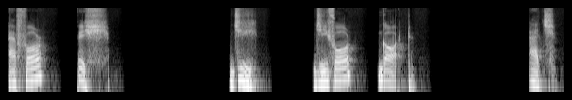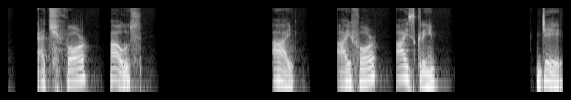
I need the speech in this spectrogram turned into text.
F for fish. G. G for goat. H. H for house. I. I for ice cream. J.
